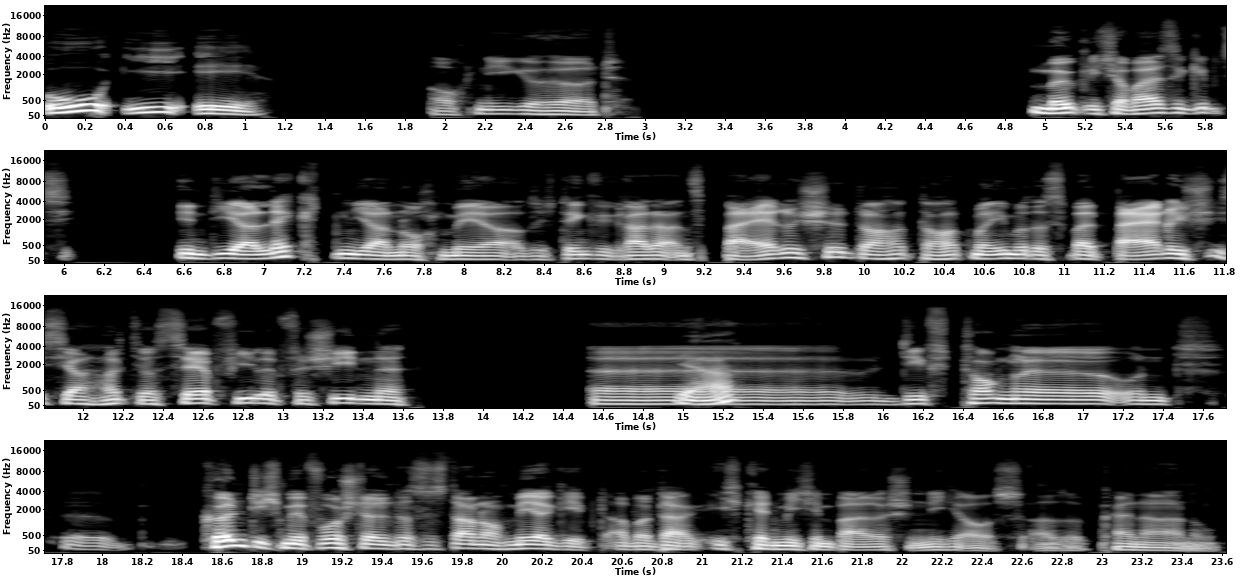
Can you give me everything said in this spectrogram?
O-I-E. Auch nie gehört. Möglicherweise gibt's in Dialekten ja noch mehr. Also ich denke gerade ans Bayerische, da, hat- da hat man immer das, weil Bayerisch ist ja, hat ja sehr viele verschiedene äh, Diphthonge und äh, könnte ich mir vorstellen, dass es da noch mehr gibt, aber da, ich kenne mich im Bayerischen nicht aus, also keine Ahnung.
